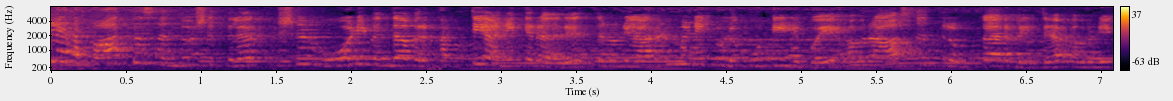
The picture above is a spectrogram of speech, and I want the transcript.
குச்சேலரை பார்த்த சந்தோஷத்துல கிருஷ்ணர் ஓடி வந்து அவரை கட்டி அணைக்கிறாரு. தன்னுடைய அரண்மனைக்குள்ள கூட்டிட்டு போய் அவர் ஆசனத்துல உட்கார வைத்து அவருடைய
